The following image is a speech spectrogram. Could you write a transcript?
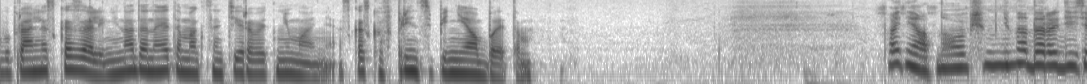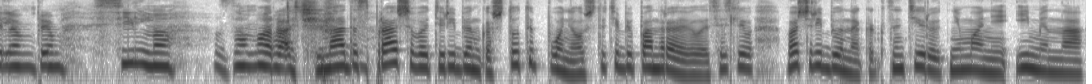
вы правильно сказали, не надо на этом акцентировать внимание. Сказка, в принципе, не об этом. Понятно. В общем, не надо родителям прям сильно заморачиваться. Надо спрашивать у ребенка, что ты понял, что тебе понравилось. Если ваш ребенок акцентирует внимание именно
